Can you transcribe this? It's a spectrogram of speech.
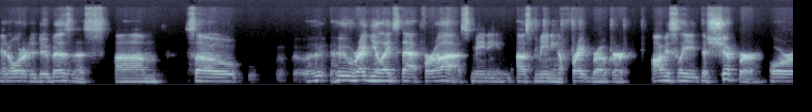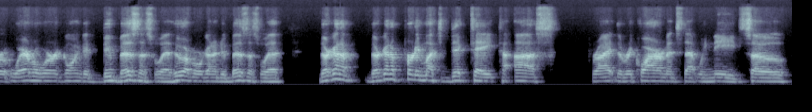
in order to do business. Um, so who, who regulates that for us, meaning us, meaning a freight broker? Obviously, the shipper or wherever we're going to do business with, whoever we're going to do business with, they're gonna they're gonna pretty much dictate to us, right, the requirements that we need. So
